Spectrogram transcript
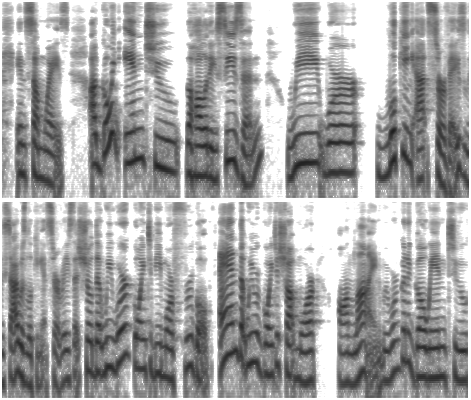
in some ways. Uh, going into the holiday season, we were looking at surveys, at least I was looking at surveys that showed that we were going to be more frugal and that we were going to shop more online. We weren't going to go into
